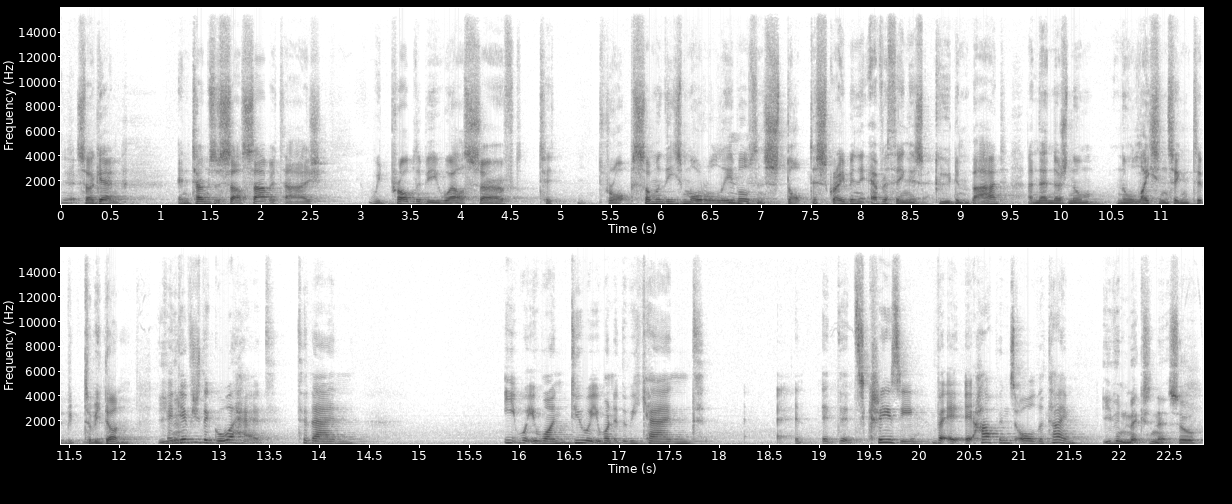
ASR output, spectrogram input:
Yeah. So again, in terms of self sabotage, we'd probably be well served to drop some of these moral labels mm. and stop describing that everything is good and bad, and then there's no no licensing to be, to be done. Even- It gives you the go ahead to then eat what you want, do what you want at the weekend. It, it, it's crazy, but it, it happens all the time. even mixing it. So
